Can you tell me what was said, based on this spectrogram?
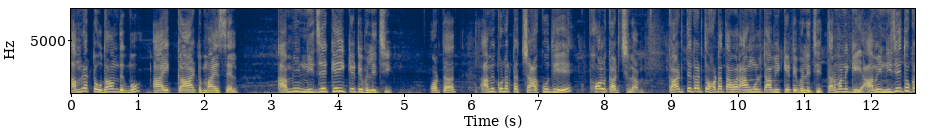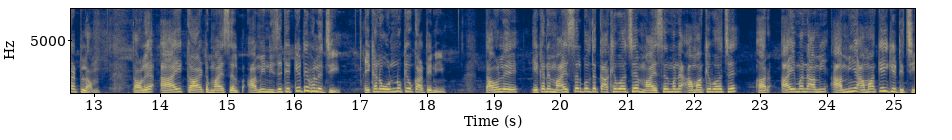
আমরা একটা উদাহরণ দেখব। আই কাট মাই সেলফ আমি নিজেকেই কেটে ফেলেছি। অর্থাৎ আমি কোনো একটা চাকু দিয়ে ফল কাটছিলাম। কাটতে কাটতে হঠাৎ আমার আঙুলটা আমি কেটে ফেলেছি। তার মানে কি? আমি নিজেই তো কাটলাম। তাহলে আই কাট মাই সেলফ আমি নিজেকে কেটে ফেলেছি। এখানে অন্য কেউ কাটেনি। তাহলে এখানে মাইসেল বলতে কাকে বোঝাচ্ছে? মাইসেল মানে আমাকে বোঝাচ্ছে। আর আই মানে আমি। আমি আমাকেই কেটেছি।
